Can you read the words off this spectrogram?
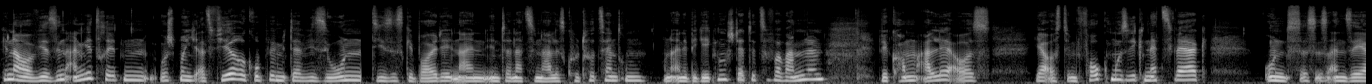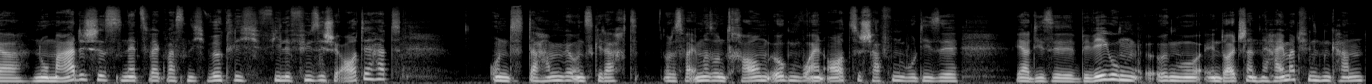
Genau, wir sind angetreten ursprünglich als Vierergruppe mit der Vision, dieses Gebäude in ein internationales Kulturzentrum und eine Begegnungsstätte zu verwandeln. Wir kommen alle aus, ja, aus dem Folkmusiknetzwerk. Und es ist ein sehr nomadisches Netzwerk, was nicht wirklich viele physische Orte hat. Und da haben wir uns gedacht, oder es war immer so ein Traum, irgendwo einen Ort zu schaffen, wo diese, ja, diese Bewegung irgendwo in Deutschland eine Heimat finden kann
